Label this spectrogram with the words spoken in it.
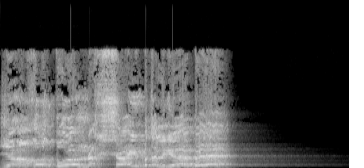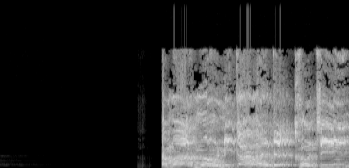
यहाँ तो पूरा नक्शा ही बदल गया है, बे। हमार मोहनी कहाँ है, बे, खोजी।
